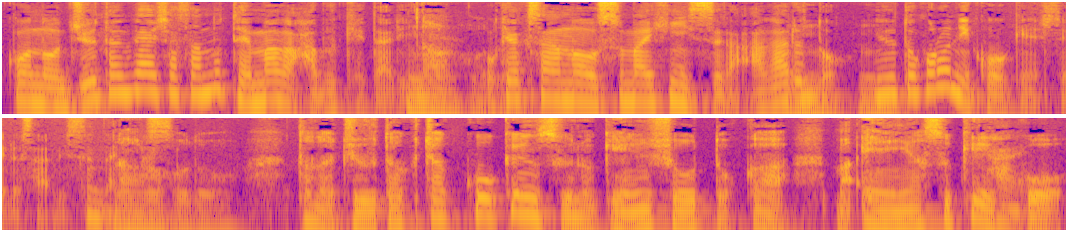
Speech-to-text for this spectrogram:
この住宅会社さんの手間が省けたり、お客さんのお住まい品質が上がるというところに貢献しているサービスになります。なるほど。ただ、住宅着工件数の減少とか、まあ、円安傾向、はい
